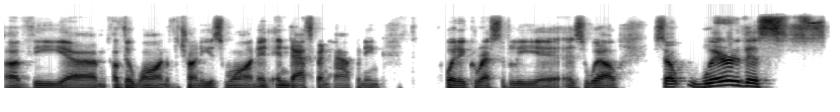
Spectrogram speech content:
of the um, of the yuan of the Chinese yuan, and, and that's been happening quite aggressively uh, as well. So where this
